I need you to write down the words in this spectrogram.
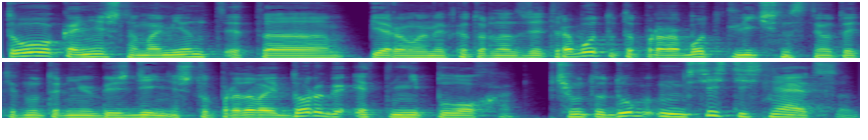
то, конечно, момент, это первый момент, который надо взять работу, это проработать личностные вот эти внутренние убеждения, что продавать дорого – это неплохо. Почему-то все стесняются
